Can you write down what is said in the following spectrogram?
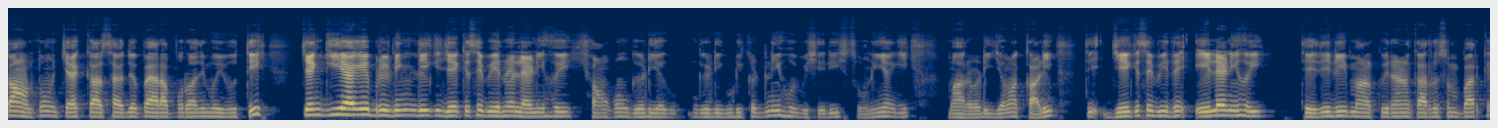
ਧੌਣ ਧੂਣ ਚੈੱਕ ਕਰ ਸਕਦੇ ਹੋ ਪੈਰਾਂ ਪੂਰਾਂ ਦੀ ਮਜ਼ਬੂਤੀ। ਚੰਗੀ ਹੈਗੇ ਬਰੀਡਿੰਗ ਲਈ ਕਿ ਜੇ ਕਿਸੇ ਵੀਰ ਨੇ ਲੈਣੀ ਹੋਈ, ਸ਼ੌਂਕ ਗੇੜੀ ਗੇੜੀ ਗੂੜੀ ਕੱਢਣੀ ਹੋਈ, ਬਸ਼ੇਰੀ ਸੋਹਣੀ ਹੈਗੀ, ਮਾਰਵਾੜੀ ਜਮਾ ਕਾਲੀ, ਤੇ ਜੇ ਕਿਸੇ ਵੀਰ ਨੇ ਇਹ ਲੈਣੀ ਹੋਈ, ਤੇ ਇਹਦੇ ਲਈ ਮਾਲਕ ਵੀਰਾਂ ਨਾਲ ਕਰ ਲਓ ਸੰਪਰਕ।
